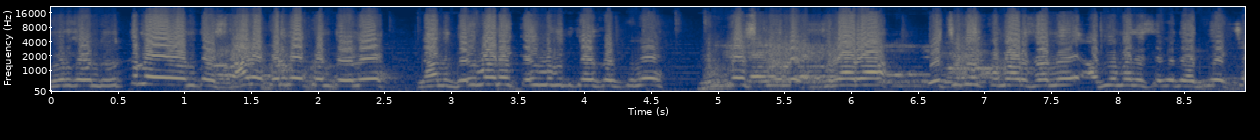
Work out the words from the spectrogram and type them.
ಇವರಿಗೆ ಒಂದು ಉತ್ತಮವಾದಂತ ಸ್ಥಾನ ಕೊಡಬೇಕು ಅಂತ ಹೇಳಿ ನಾನು ದಯಮಾಡಿ ಕೈ ಮುಗಿದು ಕೇಳ್ಕೊಳ್ತೀನಿ. ವೆಂಕಟೇಶ್ ಎಚ್ ಡಿ ಕುಮಾರಸ್ವಾಮಿ, ಅಭಿಮಾನಿ ಸಂಘದ ಅಧ್ಯಕ್ಷ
